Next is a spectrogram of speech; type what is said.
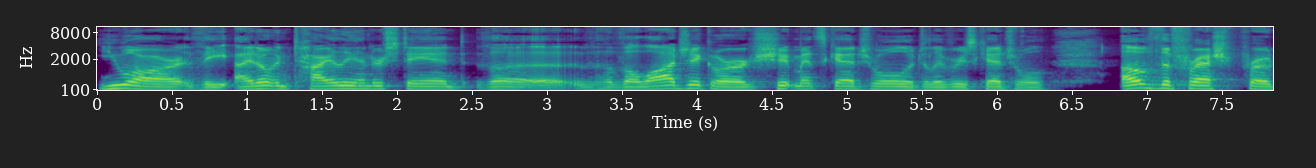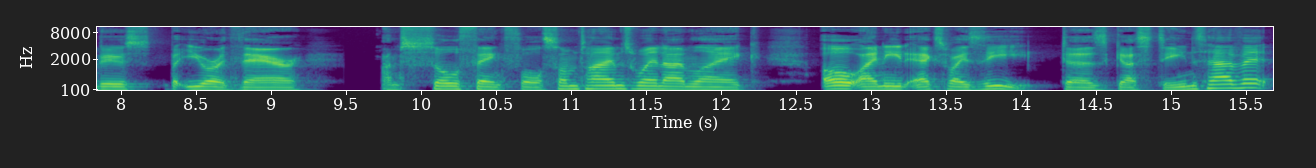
You are the I don't entirely understand the, the the logic or shipment schedule or delivery schedule of the fresh produce, but you are there. I'm so thankful. Sometimes when I'm like, "Oh, I need XYZ, does Gustine's have it?"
